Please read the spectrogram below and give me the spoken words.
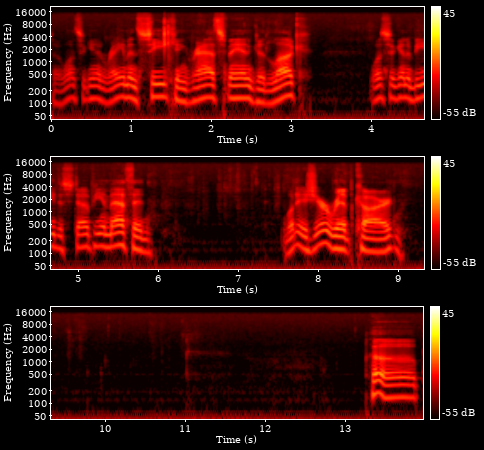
So once again, Raymond C. Congrats, man. Good luck. What's it going to be? Dystopian method. What is your rib card? Hope.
